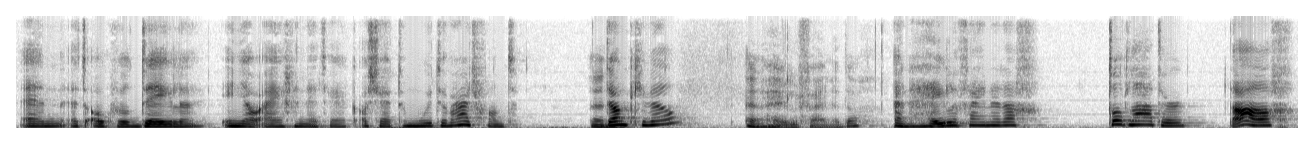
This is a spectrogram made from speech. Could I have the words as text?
En het ook wil delen in jouw eigen netwerk als jij het de moeite waard vond. En, Dankjewel. en een hele fijne dag. Een hele fijne dag. Tot later. Dag.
